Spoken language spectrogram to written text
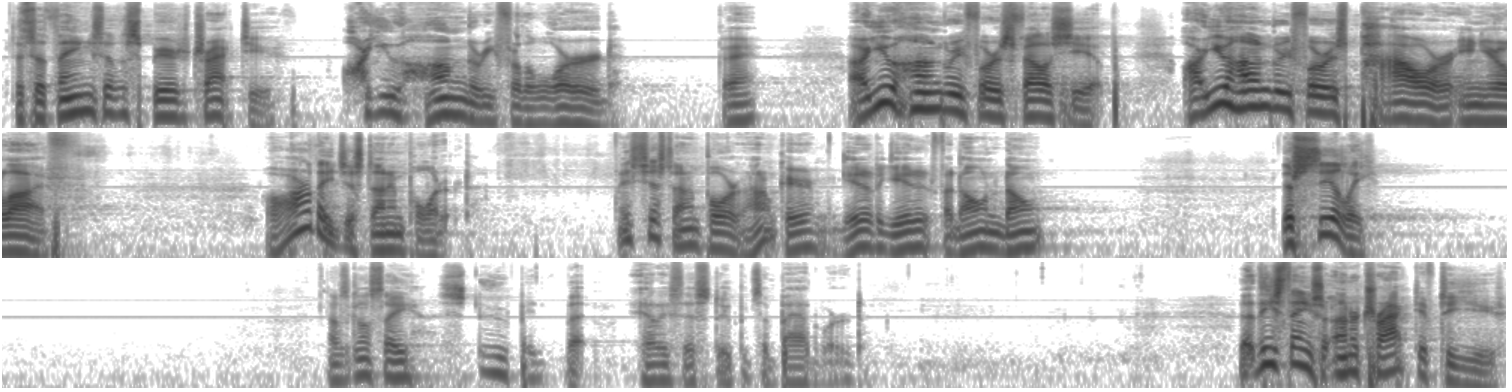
Does the things of the Spirit attract you? Are you hungry for the Word? Okay? Are you hungry for His fellowship? Are you hungry for His power in your life? Or are they just unimportant? It's just unimportant. I don't care. Get it, I get it. If I don't, I don't. They're silly. I was going to say stupid, but Ellie says stupid's a bad word. That these things are unattractive to you.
